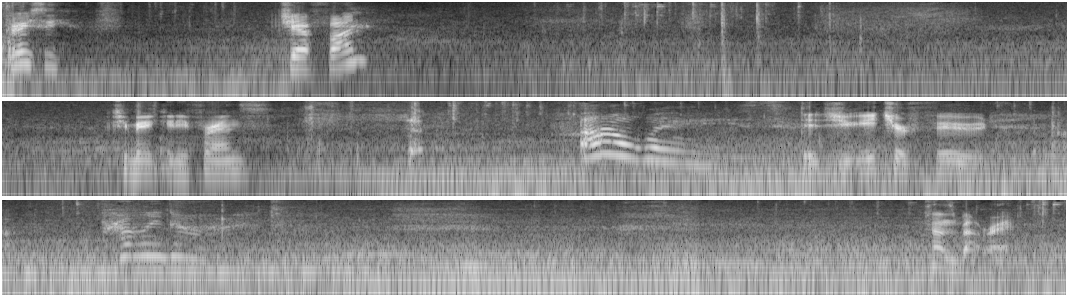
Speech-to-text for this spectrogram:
Gracie, did you have fun? Did you make any friends? Always. Did you eat your food? Probably not. Sounds about right.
